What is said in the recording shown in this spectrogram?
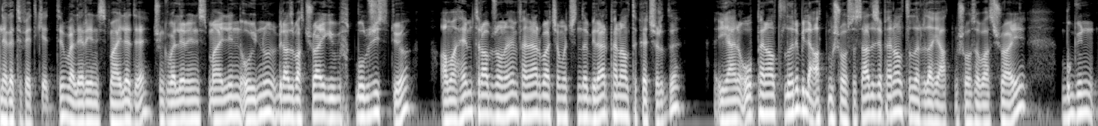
negatif etki etti. Valerian İsmail'e de. Çünkü Valerian İsmail'in oyunu biraz Batshuayi gibi bir futbolcu istiyor. Ama hem Trabzon'a hem Fenerbahçe maçında birer penaltı kaçırdı. Yani o penaltıları bile atmış olsa sadece penaltıları dahi atmış olsa Batshuayi bugün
